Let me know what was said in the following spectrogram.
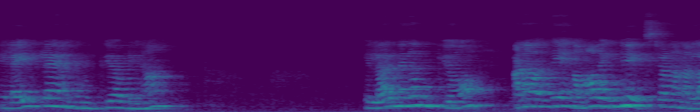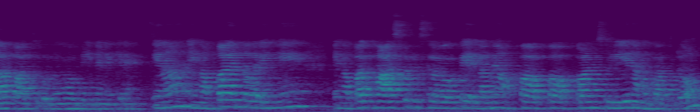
என் லைஃப்பில் எனக்கு முக்கியம் அப்படின்னா எல்லாருமே தான் முக்கியம். ஆனா வந்து எங்க அம்மாவை இன்னும் எக்ஸ்ட்ரா நான் நல்லா பாத்துக்கணும் அப்படின்னு நினைக்கிறேன். ஏன்னா எங்க அப்பா இருந்த வரையுமே எங்க அப்பாவுக்கு ஹாஸ்பிட்டல் செலவாகட்டும் எல்லாமே அப்பா அப்பா அப்பான்னு சொல்லியே நாங்க பார்த்துட்டோம்.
